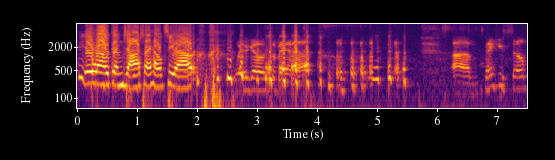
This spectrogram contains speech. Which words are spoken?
You're welcome, Josh. I helped you out. Way to go, Savannah. um, thank you so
